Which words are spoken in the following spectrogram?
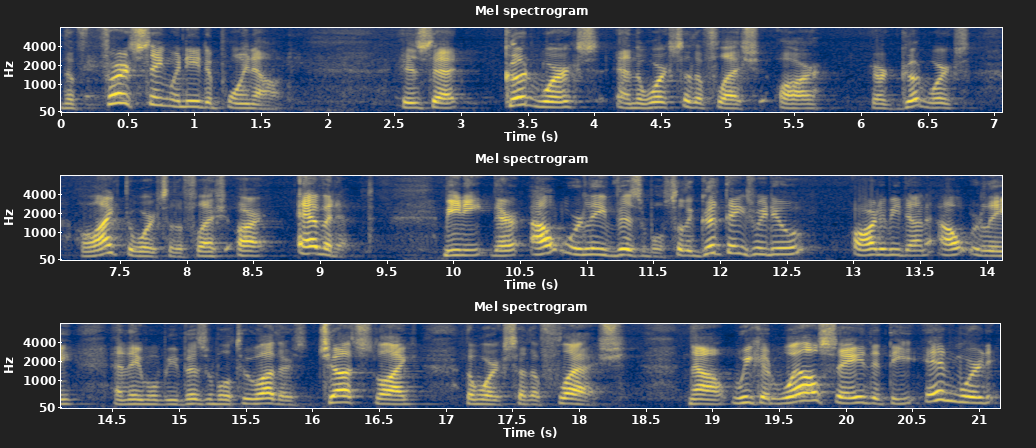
the first thing we need to point out is that good works and the works of the flesh are, are good works like the works of the flesh, are evident, meaning they're outwardly visible. So the good things we do are to be done outwardly, and they will be visible to others, just like the works of the flesh. Now, we could well say that the inward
